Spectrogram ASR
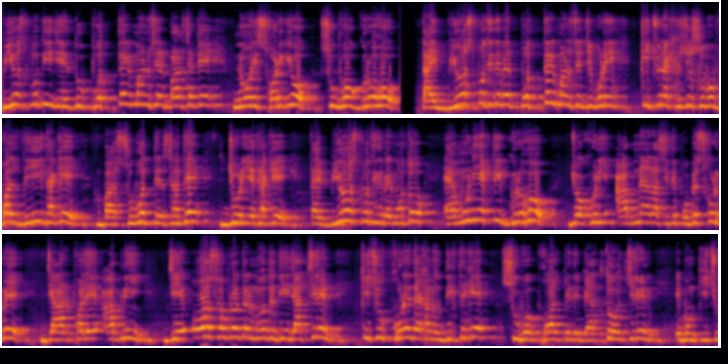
বৃহস্পতি যেহেতু প্রত্যেক মানুষের বারচাটে নয় স্বর্গীয় শুভ গ্রহ তাই বৃহস্পতি দেবের প্রত্যেক মানুষের জীবনে কিছু না কিছু শুভ ফল দিয়েই থাকে বা শুভত্বের সাথে জড়িয়ে থাকে। তাই বৃহস্পতি দেবের মতো এমনই একটি গ্রহ যখনই আপনার রাশিতে প্রবেশ করবে, যার ফলে আপনি যে অসফলতার মধ্যে দিয়ে যাচ্ছিলেন, কিছু করে দেখানোর দিক থেকে শুভ ফল পেতে ব্যর্থ হচ্ছিলেন এবং কিছু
